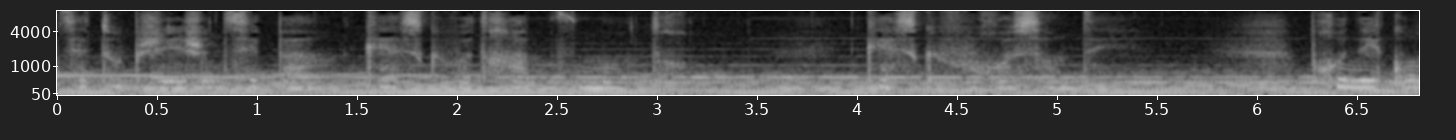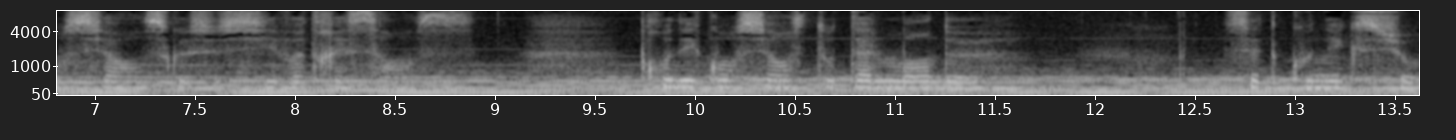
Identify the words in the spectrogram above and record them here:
cet objet, je ne sais pas, qu'est-ce que votre âme vous montre? Qu'est-ce que vous ressentez? Prenez conscience que ceci est votre essence. Prenez conscience totalement de cette connexion,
